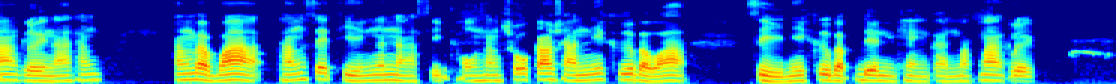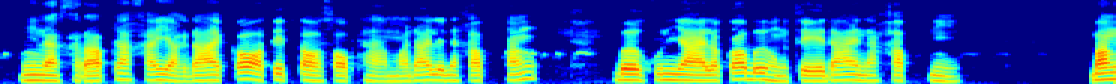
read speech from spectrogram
มากเลยนะ ทั้งทั้งแบบว่าทั้งเศรษฐีเงินหนาสีทองทั้งโชคเก้าชั้นนี่คือแบบว่าสีนี้คือแบบเด่นแข่งกันมาก ๆ เลย นี่นะครับ ถ้าใครอยากได้ก็ติดต่อสอบถามมาได้เลยนะครับ ทั้งเบอร์คุณยายแล้วก็เบอร์ของเจได้นะครับ นี่ บาง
